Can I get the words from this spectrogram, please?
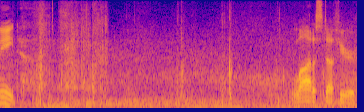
Neat. A lot of stuff here.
